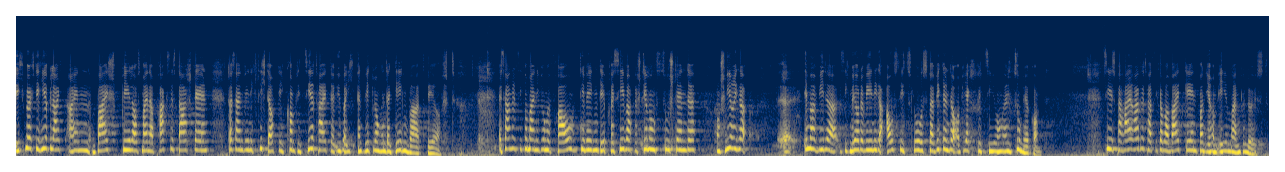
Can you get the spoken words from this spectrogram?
Ich möchte hier vielleicht ein Beispiel aus meiner Praxis darstellen, das ein wenig Licht auf die Kompliziertheit der Über-Ich-Entwicklung in der Gegenwart wirft. Es handelt sich um eine junge Frau, die wegen depressiver Verstimmungszustände und schwieriger immer wieder sich mehr oder weniger aussichtslos verwickelnder Objektbeziehungen zu mir kommt. Sie ist verheiratet, hat sich aber weitgehend von ihrem Ehemann gelöst.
